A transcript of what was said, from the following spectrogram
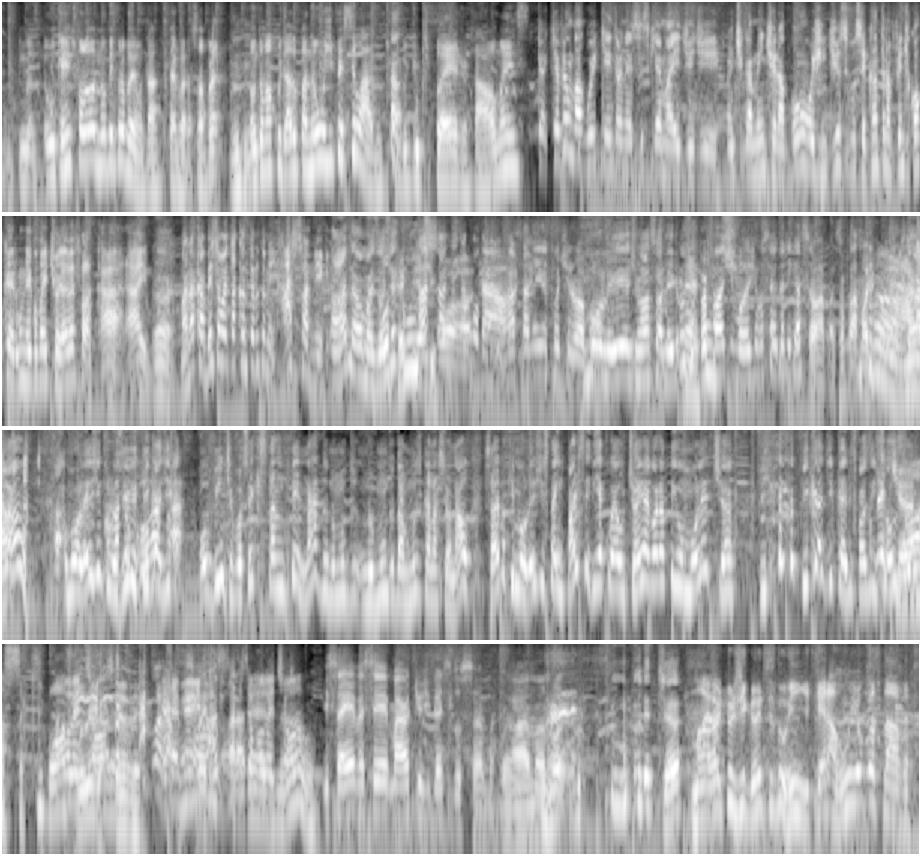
O que a gente falou não tem problema, tá? Até agora. Só pra. Vamos tomar cuidado pra não ir pra esse lado. Tipo, Ah. do Guilty Pleasure e tal, mas. Quer, quer ver um bagulho que entra nesse esquema aí de, de antigamente era bom, hoje em dia, se você canta na frente de qualquer um, o nego vai te olhar e vai falar, caralho. mano." Ah. Mas na cabeça vai estar cantando também, raça negra. Ah, não, mas hoje Pô, é cult. Raça negra Não, qualquer um, raça negra continua bom. Molejo, raça negra, hoje é, Por cult. falar de molejo, eu vou sair da ligação, rapaz. Vamos falar mal de molejo. Não! Molejo, inclusive, fica a dica. Ouvinte, você que está antenado no mundo, no mundo da música nacional, saiba que molejo está em parceria com o El Chan e agora tem o Molechan. Fica, fica a dica, eles fazem Molechan. shows. Nossa, que bosta. Boletim. Molechan, velho. É isso É, não. Isso aí vai ser maior que os gigantes do samba. Ah, mano. Mo- Molechan. Maior que os gigantes do ringue, que era ruim e eu gostava.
